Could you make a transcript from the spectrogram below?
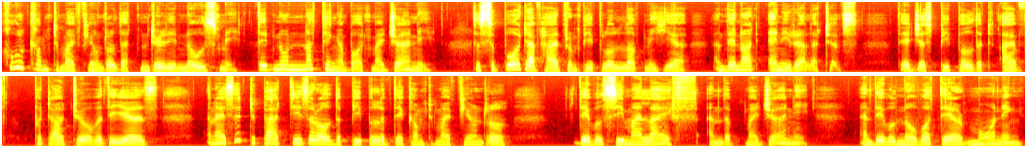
who will come to my funeral that really knows me? They'd know nothing about my journey. The support I've had from people who love me here, and they're not any relatives. They're just people that I've put out to over the years. And I said to Pat, these are all the people, if they come to my funeral, they will see my life and the, my journey and they will know what they are mourning.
